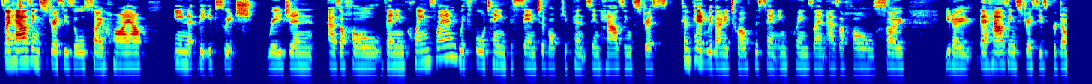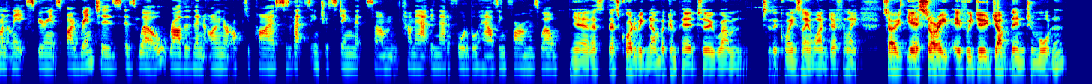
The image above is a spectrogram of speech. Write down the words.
So housing stress is also higher in the Ipswich region as a whole than in Queensland, with 14% of occupants in housing stress compared with only 12% in Queensland as a whole. So you know, their housing stress is predominantly experienced by renters as well, rather than owner occupiers. So that's interesting. That's um, come out in that affordable housing forum as well. Yeah, that's that's quite a big number compared to um, to the Queensland one, definitely. So yeah, sorry if we do jump then to Moreton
